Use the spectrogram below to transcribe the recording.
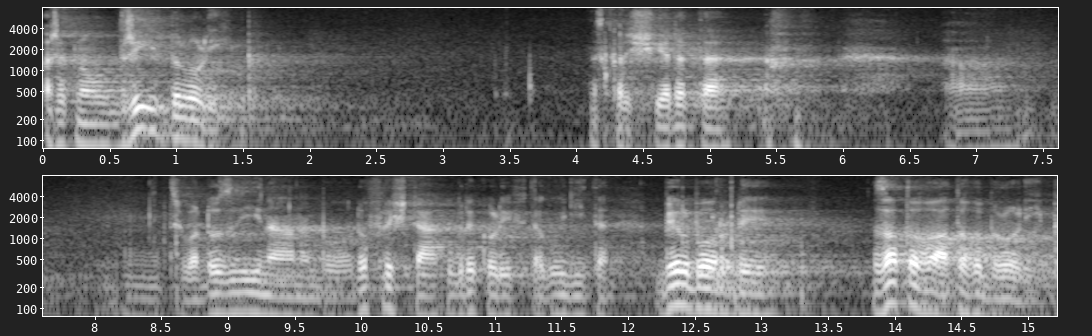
A řeknou, dřív bylo líp. Dneska, když jedete třeba do Zlína nebo do Frištáku, kdekoliv, tak uvidíte billboardy, za toho a toho bylo líp.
